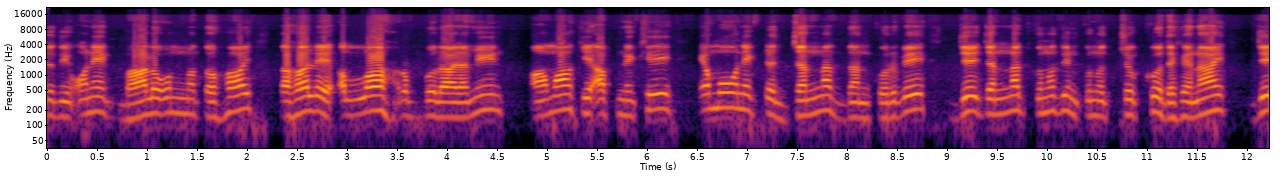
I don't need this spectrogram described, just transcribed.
যদি অনেক ভালো উন্নত হয়, তাহলে আল্লাহ রব্বুল আলমিন আমাকে, আপনাকে এমন একটা জান্নাত দান করবে, যে জান্নাত কোনোদিন কোনো চক্ষু দেখে নাই যে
